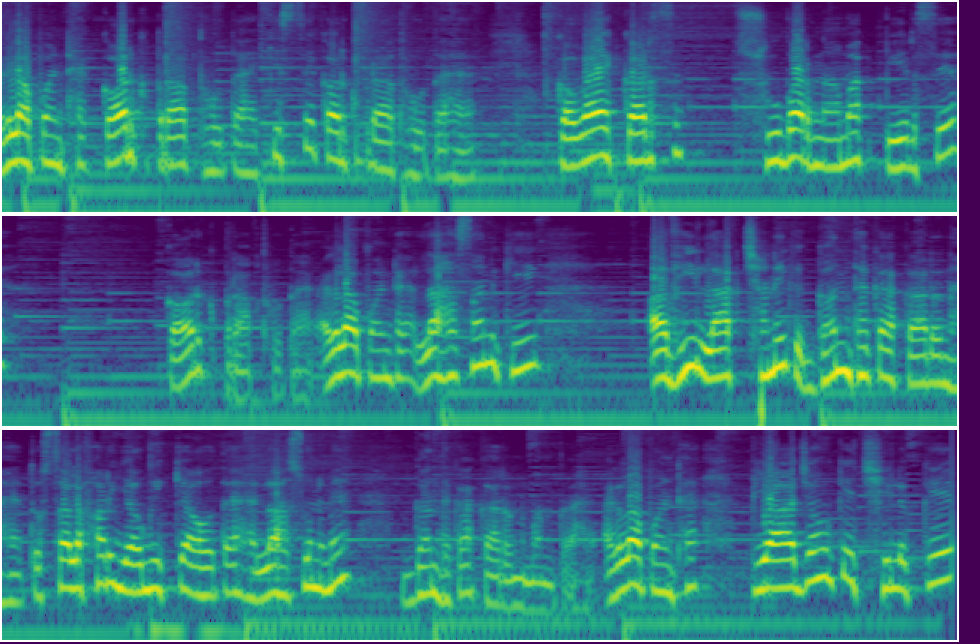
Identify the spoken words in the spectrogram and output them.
अगला पॉइंट है, कर्क प्राप्त होता है, किससे कर्क प्राप्त होता है? कवय, कर्स सुबर नामक पेड़ से कर्क प्राप्त होता है। अगला पॉइंट है, लहसुन की अभिलाक्षणिक गंध का कारण है। तो सल्फ़र यौगिक क्या होता है? लहसुन में गंध का कारण बनता है। अगला पॉइंट है, प्याजों के छिलके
